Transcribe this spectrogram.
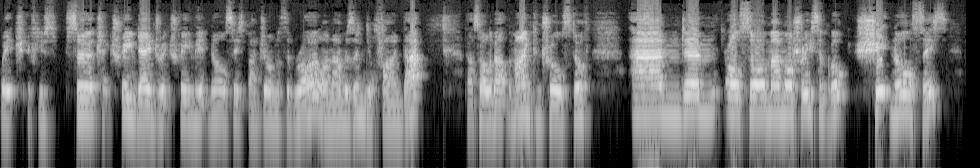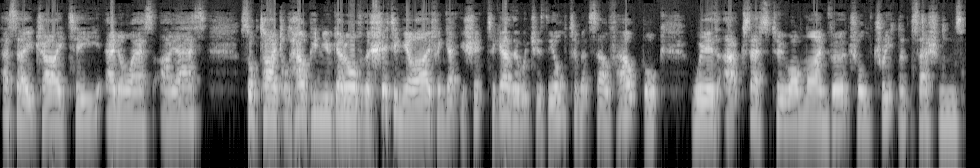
which, if you search Extreme Danger, Extreme Hypnosis by Jonathan Royle on Amazon, you'll find that. That's all about the mind control stuff. And um, also my most recent book, Shitnosis, S H I T N O S I S subtitled Helping You Get Over the Shit in Your Life and Get Your Shit Together, which is the ultimate self help book with access to online virtual treatment sessions.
